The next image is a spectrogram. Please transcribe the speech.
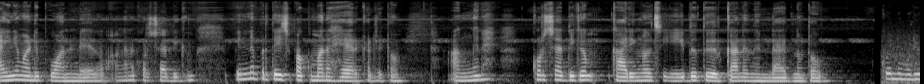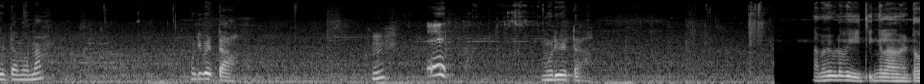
അതിന് വേണ്ടി പോകാനുണ്ടായിരുന്നു അങ്ങനെ കുറച്ചധികം. പിന്നെ പ്രത്യേകിച്ച് പക്കുമാരെ ഹെയർ കട്ട് കേട്ടോ അങ്ങനെ കുറച്ചധികം കാര്യങ്ങൾ ചെയ്ത് തീർക്കാനെന്നുണ്ടായിരുന്നു കേട്ടോ കൊണ്ട് മുടി വെട്ടാൻ വന്നാ? മുടി വെട്ടാ? മുടി വെട്ടാ? നമ്മളിവിടെ വെയിറ്റിങ്ങിലാണ് കേട്ടോ.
